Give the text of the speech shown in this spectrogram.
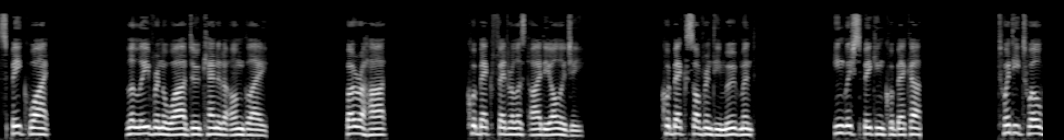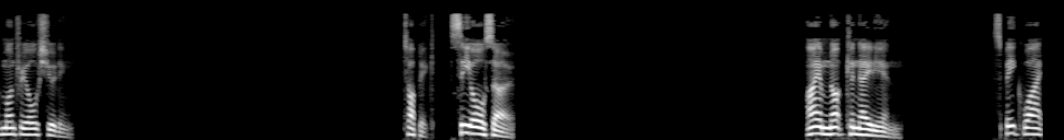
Speak White Le Livre Noir du Canada Anglais. Beauregard. Quebec Federalist ideology. Quebec sovereignty movement. English-speaking Quebecer. 2012 Montreal shooting. See also. I am not Canadian. Speak White.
